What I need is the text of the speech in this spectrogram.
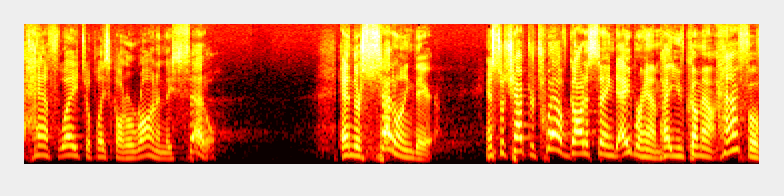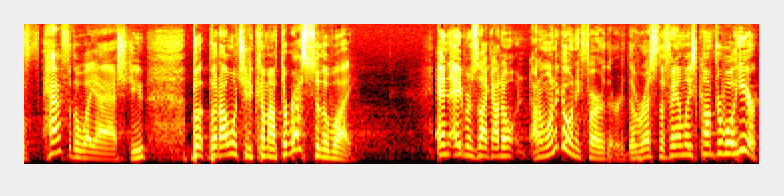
halfway to a place called Haran and they settle. And they're settling there. And so chapter 12, God is saying to Abraham, hey, you've come out half of half of the way I asked you, but but I want you to come out the rest of the way. And Abram's like, I don't, I don't want to go any further. The rest of the family's comfortable here.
